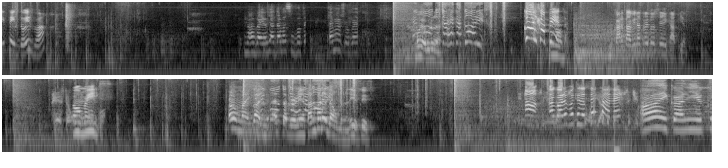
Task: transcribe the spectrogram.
E tem dois lá? Não, velho, eu já tava assim, vou terminar meu jogo. Morreu, Bruna. Carregadores! Corre, capeta! O cara tá vindo atrás de você hum. aí, capeta. Toma isso. Oh my god, essa Bruninha tá no paredão, Bruno. Isso, isso. Ah, agora eu vou ter acertar, né? Ai, Calico.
